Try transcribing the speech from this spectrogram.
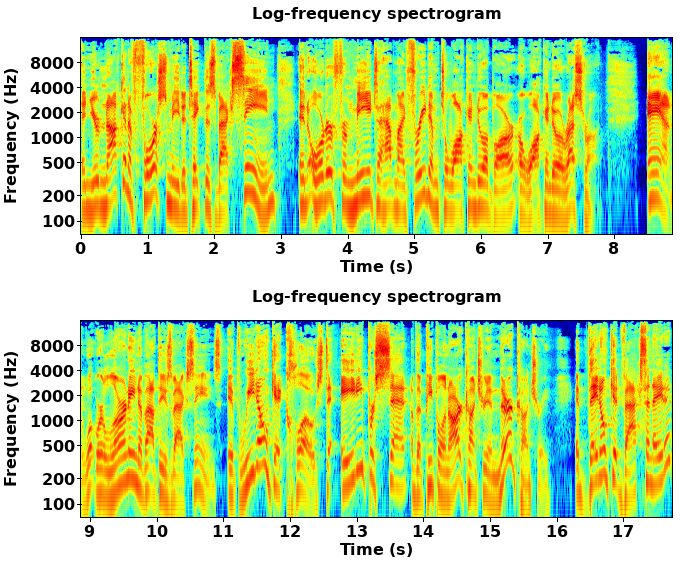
And you're not going to force me to take this vaccine in order for me to have my freedom to walk into a bar or walk into a restaurant. And what we're learning about these vaccines, if we don't get close to 80% of the people in our country and their country, if they don't get vaccinated,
